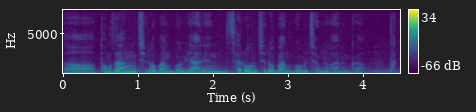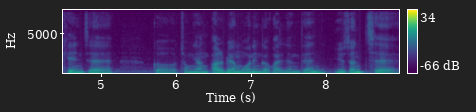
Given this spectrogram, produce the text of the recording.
어, 통상 치료 방법이 아닌 새로운 치료 방법을 적용하는 것. 특히 이제 그 종양 발병 원인과 관련된 유전체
